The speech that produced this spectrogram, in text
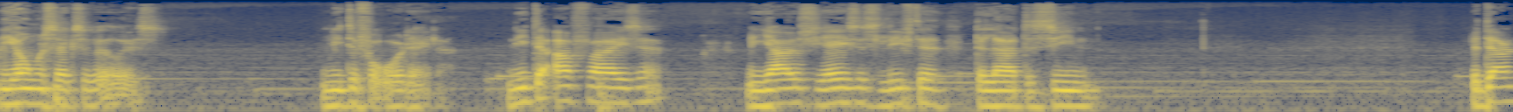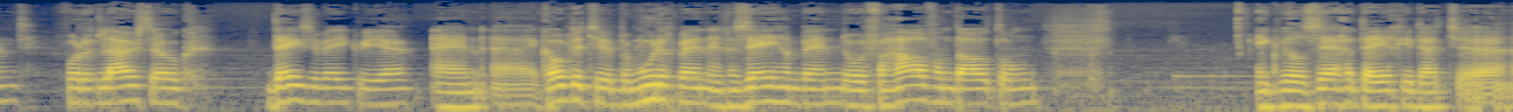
die homoseksueel is niet te veroordelen, niet te afwijzen, maar juist Jezus liefde te laten zien. Bedankt voor het luisteren ook deze week weer. En uh, ik hoop dat je bemoedigd bent en gezegend bent door het verhaal van Dalton. Ik wil zeggen tegen je dat je,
